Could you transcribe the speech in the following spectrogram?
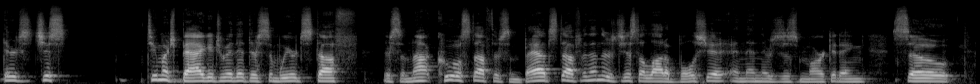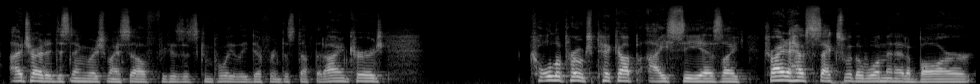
there's just too much baggage with it. There's some weird stuff. There's some not cool stuff. There's some bad stuff. And then there's just a lot of bullshit. And then there's just marketing. So I try to distinguish myself because it's completely different, the stuff that I encourage. Cold approach pickup, I see as like try to have sex with a woman at a bar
